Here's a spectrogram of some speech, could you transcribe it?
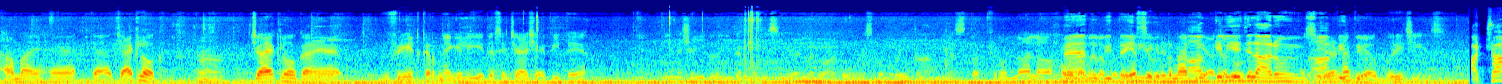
हम आए हैं क्या चाय क्लॉक हाँ। चाय क्लॉक आए हैं वेट करने के लिए जैसे चाय शाय पीते हैं। ये नशा ही इधर मुझे सिगरेट लगवा दो इसको कोई काम नहीं अस्तगफिरुल्लाह ला मैं तो पीता ही सिगरेट ना पिया आपके लिए जला रहा हूँ आप सिगरेट ना पिया बुरी चीज़ अच्छा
